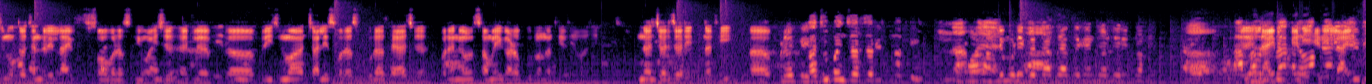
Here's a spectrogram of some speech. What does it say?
બ્રિજનું તો જનરલી લાઈફ સો વર્ષની હોય છે. એટલે બ્રિજમાં ચાલીસ વર્ષ પૂરા થયા છે પણ એનો સમયગાળો પૂરો નથી થયો હજી. ના જર્જરિત નથી. હજુ પણ જર્જરિત નથી. આટલી મોટી ઘટના થાય છે કે જર્જરિત નથી? એની લાઈફ એની લાઈફ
